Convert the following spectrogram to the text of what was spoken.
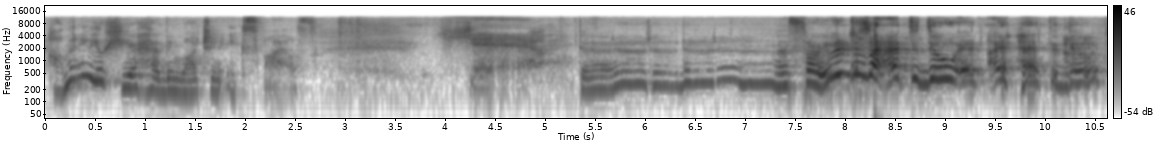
How many of you here have been watching X-Files? Yeah. Da, da, da, Sorry, we just had to do it. I had to do it.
